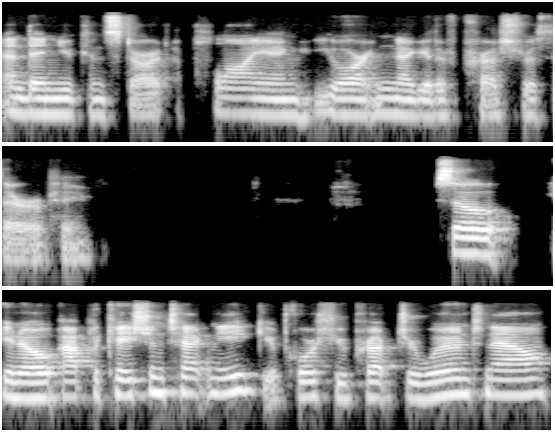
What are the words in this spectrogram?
And then you can start applying your negative pressure therapy. So, you know, application technique, of course, you prepped your wound now.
